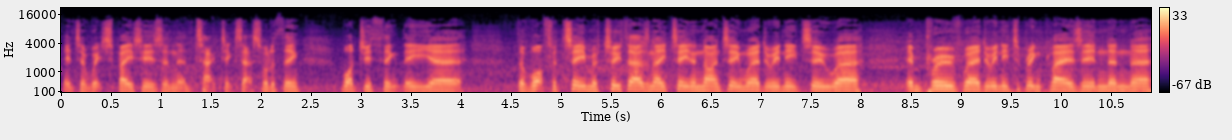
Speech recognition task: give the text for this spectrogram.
into which spaces and, and tactics, that sort of thing. What do you think the uh, the Watford team of 2018 and 19? Where do we need to uh, improve? Where do we need to bring players in? And uh,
